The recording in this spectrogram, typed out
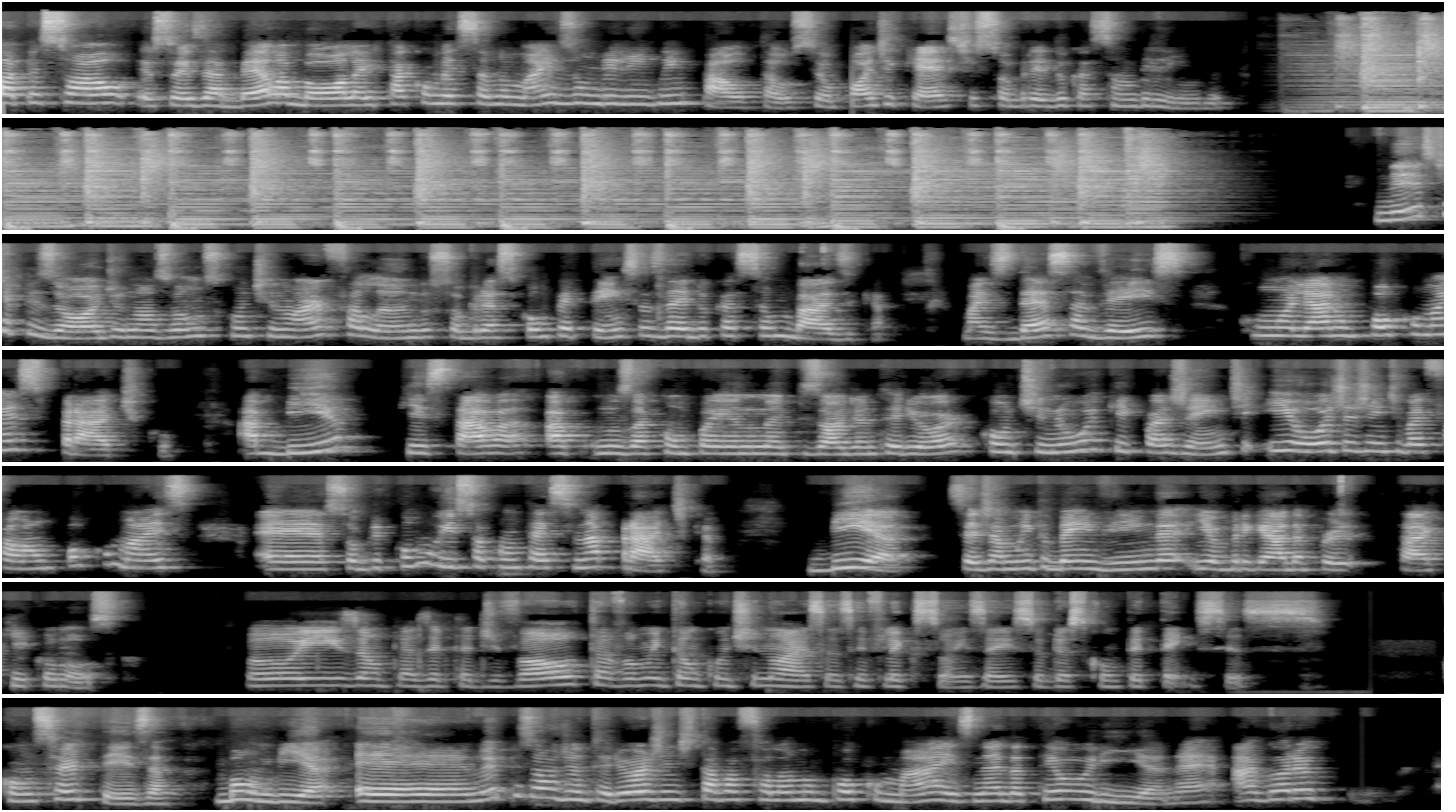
Olá, pessoal. Eu sou Isabela Bola e está começando mais um Bilingue em Pauta, o seu podcast sobre educação bilíngue. Neste episódio, nós vamos continuar falando sobre as competências da educação básica, mas dessa vez com um olhar um pouco mais prático. A Bia, que estava nos acompanhando no episódio anterior, continua aqui com a gente e hoje a gente vai falar um pouco mais é, sobre como isso acontece na prática. Bia, seja muito bem-vinda e obrigada por estar aqui conosco. Oi, Isa, é um prazer estar de volta. Vamos então continuar essas reflexões aí sobre as competências. Com certeza. Bom, Bia, é, no episódio anterior a gente estava falando um pouco mais né, da teoria, né? Agora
